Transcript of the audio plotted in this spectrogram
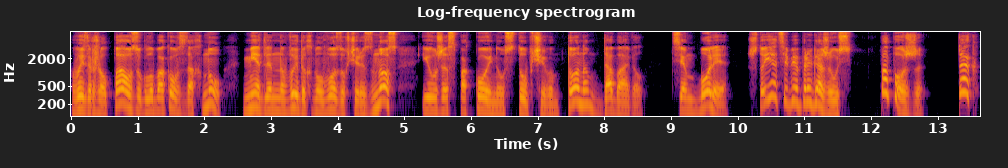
Выдержал паузу, глубоко вздохнул, медленно выдохнул воздух через нос и уже спокойно уступчивым тоном добавил. Тем более, что я тебе пригожусь. Попозже. Так?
